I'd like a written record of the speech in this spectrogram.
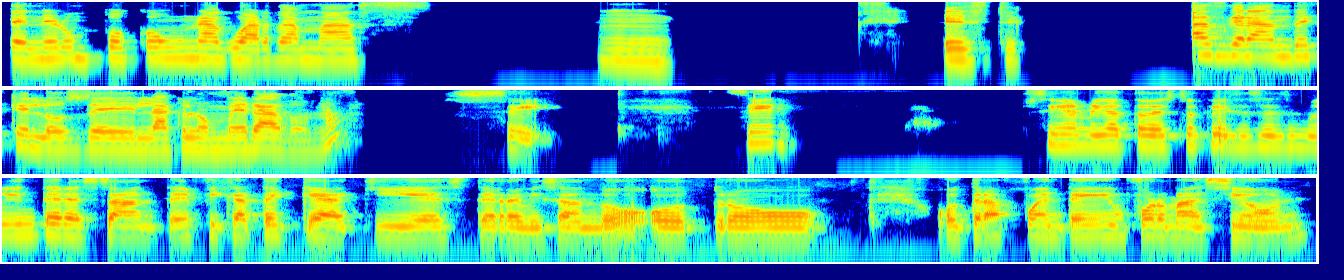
tener un poco una guarda más, mm, este, más grande que los del aglomerado, ¿no? Sí, sí, sí, amiga, todo esto que dices es muy interesante. Fíjate que aquí, este, revisando otro, otra fuente de información,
